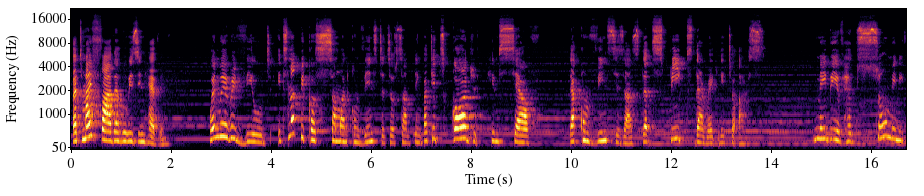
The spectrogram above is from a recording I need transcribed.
but my Father who is in heaven. When we're revealed, it's not because someone convinced us of something, but it's God Himself that convinces us, that speaks directly to us. Maybe you've heard so many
